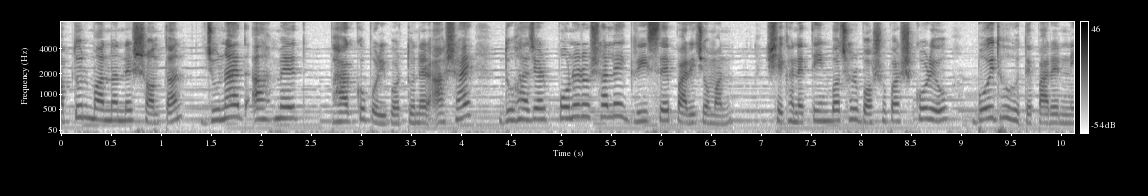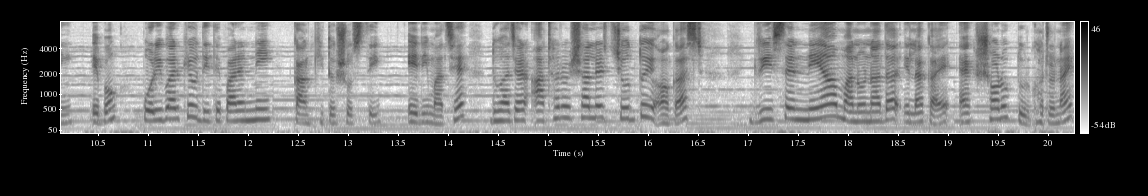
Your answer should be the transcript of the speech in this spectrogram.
আব্দুল মান্নানের সন্তান জুনায়েদ আহমেদ ভাগ্য পরিবর্তনের আশায় দুহাজার পনেরো সালে গ্রিসে পাড়ি জমান। সেখানে তিন বছর বসবাস করেও বৈধ হতে পারেননি এবং পরিবারকেও দিতে পারেননি কাঙ্ক্ষিত স্বস্তি। এরই মাঝে দু সালের চোদ্দই অগাস্ট গ্রিসের নেয়া মানোনাদা এলাকায় এক সড়ক দুর্ঘটনায়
